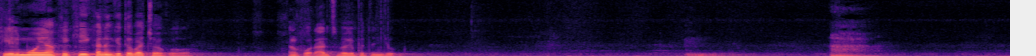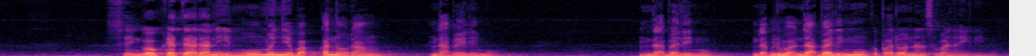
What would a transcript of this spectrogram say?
ilmu yang hakiki kan yang kita baca ko Al-Quran sebagai petunjuk. Ha. sehingga ketiadaan ilmu menyebabkan orang tidak berilmu tidak berilmu tidak berilmu tidak berilmu kepada orang sebanyak ilmu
